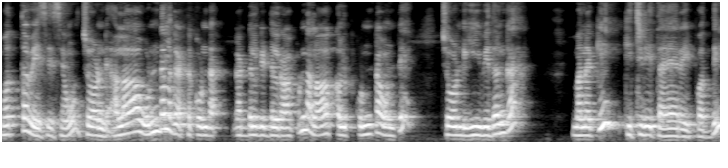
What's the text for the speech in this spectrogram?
మొత్తం వేసేసాము. చూడండి అలా ఉండలు కట్టకుండా గడ్డలు గిడ్డలు రాకుండా అలా కలుపుకుంటా ఉంటే చూడండి ఈ విధంగా మనకి కిచిడి తయారైపోద్ది.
